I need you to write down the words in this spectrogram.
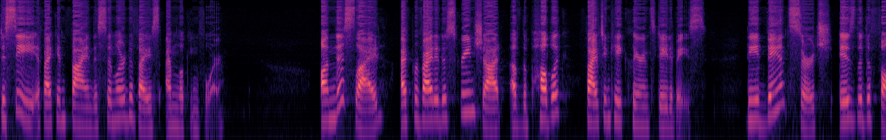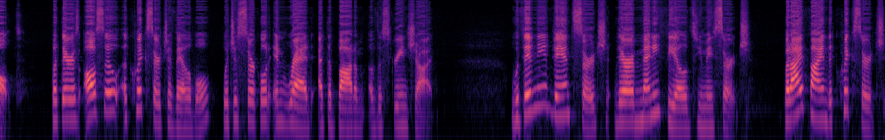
to see if I can find the similar device I'm looking for. On this slide, I've provided a screenshot of the public 510K clearance database. The advanced search is the default, but there is also a quick search available, which is circled in red at the bottom of the screenshot. Within the advanced search, there are many fields you may search, but I find the quick search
